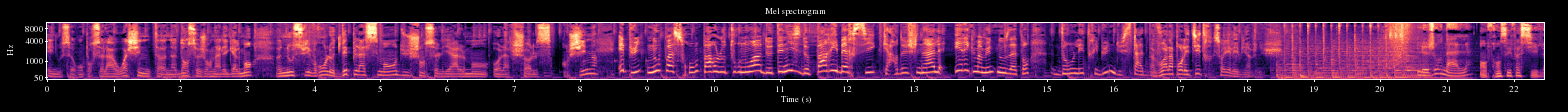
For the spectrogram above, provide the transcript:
Et nous serons pour cela à Washington. Dans ce journal également, nous suivrons le déplacement du chancelier allemand Olaf Scholz en Chine. Et puis, nous passerons par le tournoi de tennis de Paris-Bercy, quart de finale. Eric Mamut nous attend dans les tribunes du stade. Voilà pour les titres, soyez les bienvenus. Le journal en français facile.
